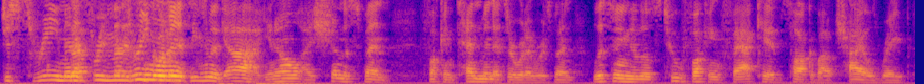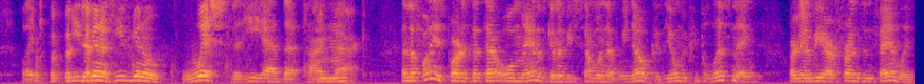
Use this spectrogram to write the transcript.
just three minutes. that three minutes Three more minutes. He's going to be like, ah, you know, I shouldn't have spent fucking 10 minutes or whatever it's been listening to those two fucking fat kids talk about child rape. Like he's Yeah. gonna he's gonna wish that he had that time Mhm. back. And the funniest part is that that old man is going to be someone that we know because the only people listening are going to be our friends and family.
